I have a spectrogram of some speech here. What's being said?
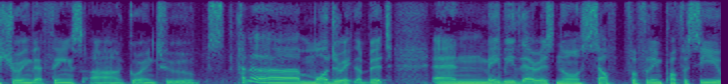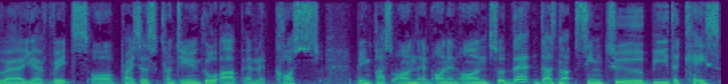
showing that things are going to kind of moderate a bit. And maybe there is no self fulfilling prophecy where you have rates or prices continue to go up and that costs being passed on and on and on. So that does not seem to be the case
